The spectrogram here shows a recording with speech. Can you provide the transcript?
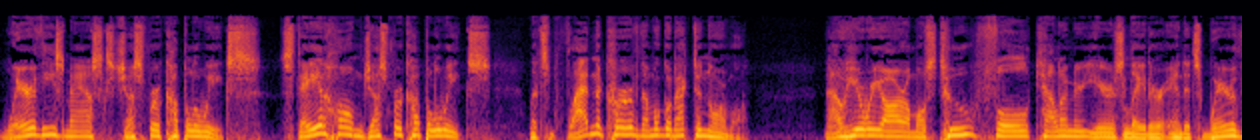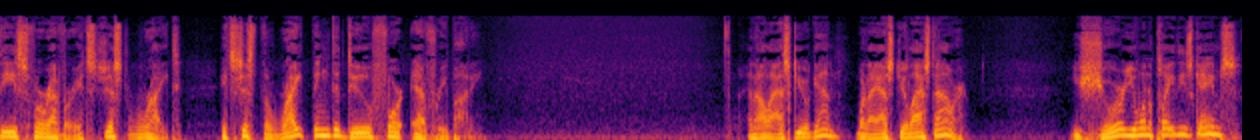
Wear these masks just for a couple of weeks. Stay at home just for a couple of weeks. Let's flatten the curve, then we'll go back to normal. Now here we are almost two full calendar years later, and it's wear these forever. It's just right. It's just the right thing to do for everybody. And I'll ask you again what I asked you last hour. You sure you want to play these games?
